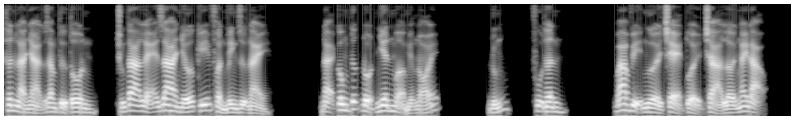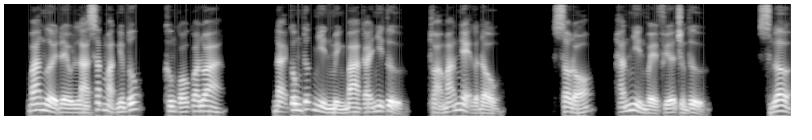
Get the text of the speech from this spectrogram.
thân là nhà giam tử tôn, chúng ta lẽ ra nhớ kỹ phần vinh dự này. Đại công tức đột nhiên mở miệng nói. Đúng, phụ thân. Ba vị người trẻ tuổi trả lời ngay đạo. Ba người đều là sắc mặt nghiêm túc, không có qua loa. Đại công tức nhìn mình ba cái nhi tử, thỏa mãn nhẹ gật đầu. Sau đó, hắn nhìn về phía trường tử. Slur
